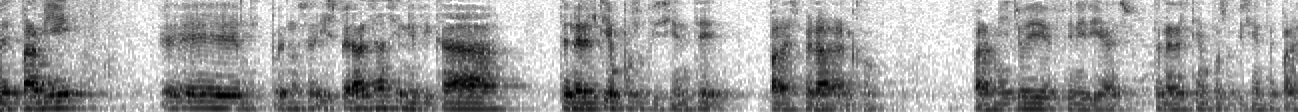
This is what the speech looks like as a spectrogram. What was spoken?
eh, para mí, eh, pues no sé, esperanza significa tener el tiempo suficiente para esperar algo. Para mí yo definiría eso, tener el tiempo suficiente para esperar.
